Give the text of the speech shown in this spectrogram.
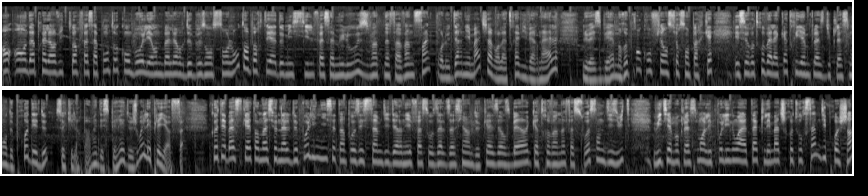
En hand, après leur victoire face à Ponto Combo, les handballeurs de Besançon l'ont emporté à domicile face à Mulhouse 29 à 25 pour le dernier match avant la trêve hivernale. Le SBM reprend confiance sur son parquet et se retrouve à la quatrième place du classement de Pro D2, ce qui leur permet d'espérer de jouer les playoffs. Côté basket, en national de Poligny s'est imposé samedi dernier face aux Alsaciens de Kaisersberg, 89 à 78. Huitième au classement, les Polinois attaquent les matchs retour samedi prochain.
